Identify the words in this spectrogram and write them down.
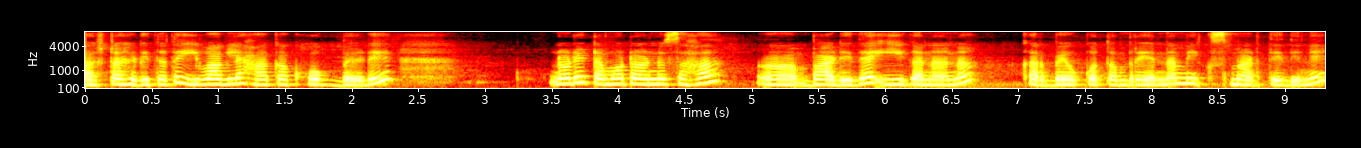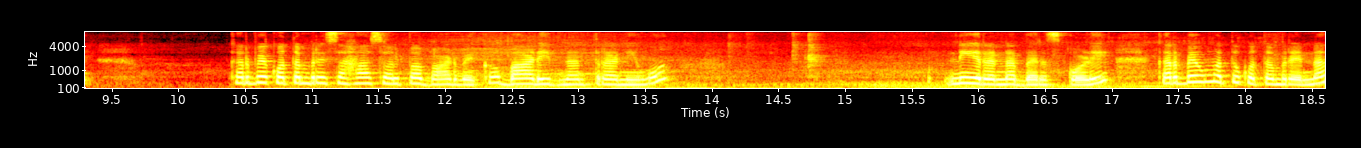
ಗಾಷ್ಟ ಹಿಡಿತತೆ ಇವಾಗಲೇ ಹಾಕಕ್ಕೆ ಹೋಗಬೇಡಿ. ನೋಡಿ, ಟೊಮೊಟೊ ಹಣ್ಣು ಸಹ ಬಾಡಿದೆ. ಈಗ ನಾನು ಕರಿಬೇವು ಕೊತ್ತಂಬರಿಯನ್ನು ಮಿಕ್ಸ್ ಮಾಡ್ತಿದ್ದೀನಿ. ಕರಿಬೇವು ಕೊತ್ತಂಬರಿ ಸಹ ಸ್ವಲ್ಪ ಬಾಡಬೇಕು. ಬಾಡಿದ ನಂತರ ನೀವು ನೀರನ್ನು ಬೆರೆಸ್ಕೊಳ್ಳಿ. ಕರಿಬೇವು ಮತ್ತು ಕೊತ್ತಂಬರಿಯನ್ನು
